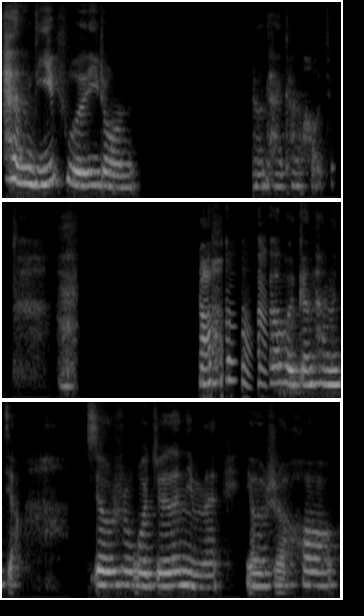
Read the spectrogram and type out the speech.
很离谱的一种。然后他还看了好久，然后我就会跟他们讲，就是我觉得你们有时候。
